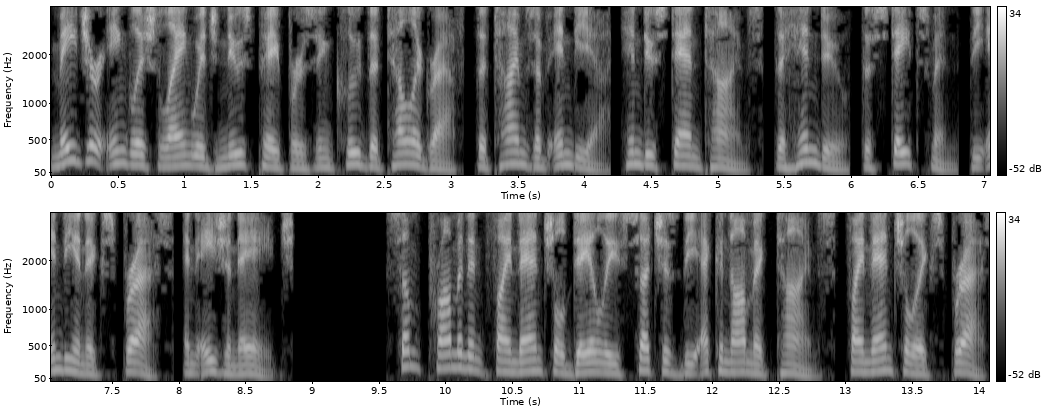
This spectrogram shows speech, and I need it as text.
Major English-language newspapers include The Telegraph, The Times of India, Hindustan Times, The Hindu, The Statesman, The Indian Express, and Asian Age. Some prominent financial dailies such as The Economic Times, Financial Express,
